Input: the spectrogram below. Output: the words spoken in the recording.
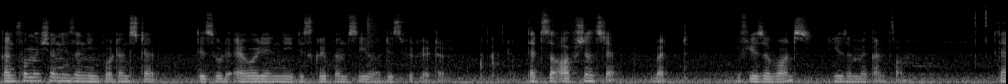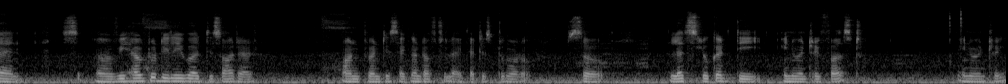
Confirmation is an important step. This would avoid any discrepancy or dispute later. That's the optional step but if user wants user may confirm. Then uh, we have to deliver this order on 22nd of July that is tomorrow. So let's look at the inventory first. Inventory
